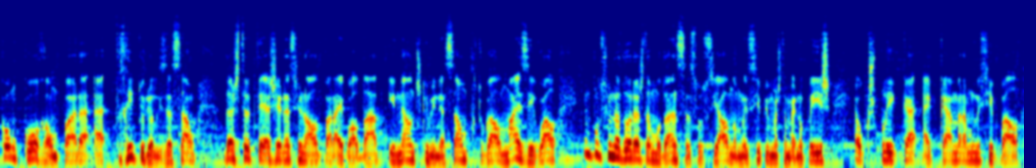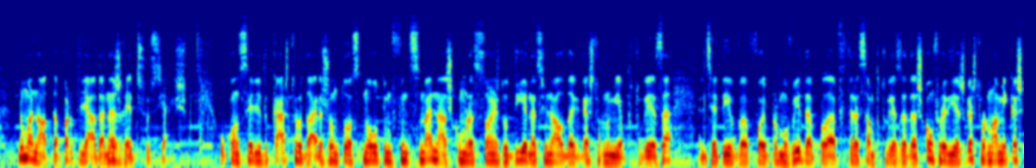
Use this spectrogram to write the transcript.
concorram para a territorialização da Estratégia Nacional para a Igualdade e Não Discriminação Portugal Mais Igual, impulsionadoras da mudança social no município, mas também no país, é o que explica a Câmara Municipal numa nota partilhada nas redes sociais. O Conselho de Castro Daire juntou-se no último fim de semana às comemorações do Dia Nacional da Gastronomia Portuguesa. A iniciativa foi promovida pela Federação Portuguesa das Confrarias Gastronómicas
